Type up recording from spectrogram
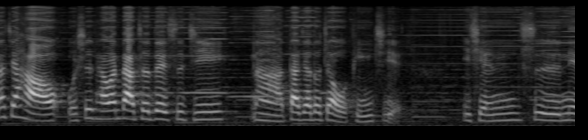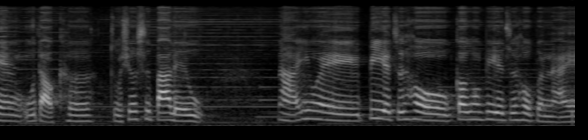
大家好，我是台湾大车队司机，那大家都叫我萍姐。以前是念舞蹈科，主修是芭蕾舞。那因为毕业之后，高中毕业之后，本来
